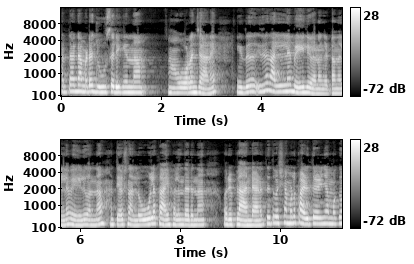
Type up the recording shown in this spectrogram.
അടുത്തായിട്ട് നമ്മുടെ ജ്യൂസ് അടിക്കുന്ന ഓറഞ്ചാണ് ഇത് ഇതിന് നല്ല വെയിൽ വേണം കേട്ടോ. നല്ല വെയിൽ വന്നാൽ അത്യാവശ്യം നല്ലപോലെ കായ്ഫലം തരുന്ന ഒരു പ്ലാന്റ് ആണ്. ഇത് പക്ഷെ നമ്മൾ പഴുത്ത് കഴിഞ്ഞാൽ നമുക്ക്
